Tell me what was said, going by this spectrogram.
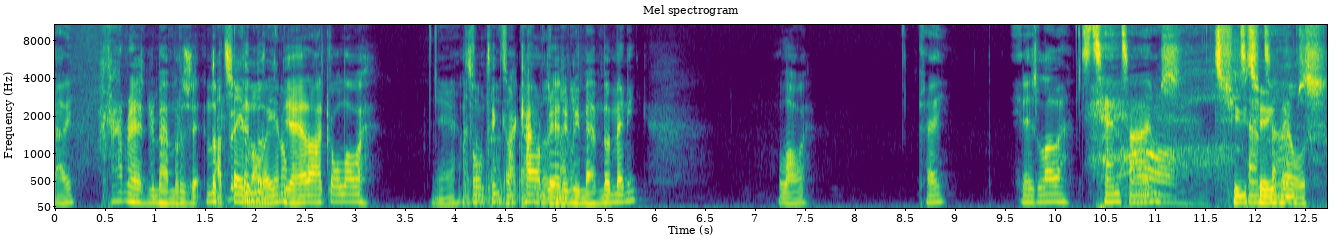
Gary. I can't really remember. Is it? In the- I'd say in the- lower, you know. Yeah, I'd go lower. Yeah, I don't think I, reckon can't really many. remember many. Lower. Okay. It is lower. It's 10 times. Two two times. mils.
